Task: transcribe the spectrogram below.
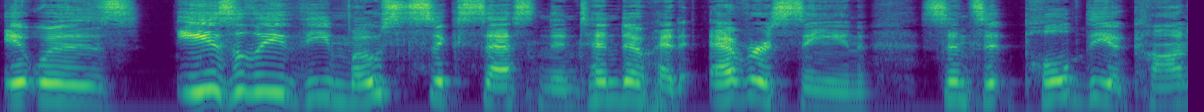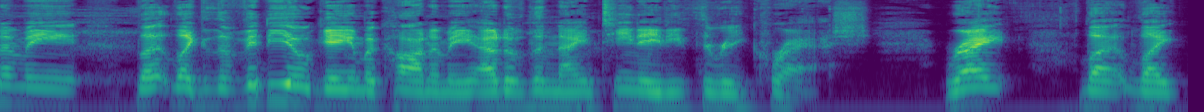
It was easily the most success Nintendo had ever seen since it pulled the economy, like the video game economy, out of the 1983 crash. Right? Like, like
